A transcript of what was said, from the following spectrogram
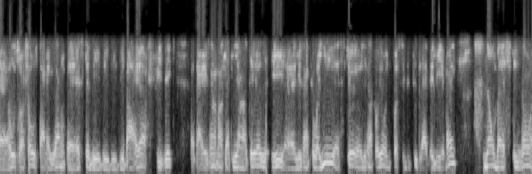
euh, autre chose, par exemple, euh, est-ce qu'il y a des, des, des barrières physiques par exemple, entre la clientèle et les employés? Est-ce que les employés ont une possibilité de laver les mains? Sinon, ben, est-ce qu'ils ont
